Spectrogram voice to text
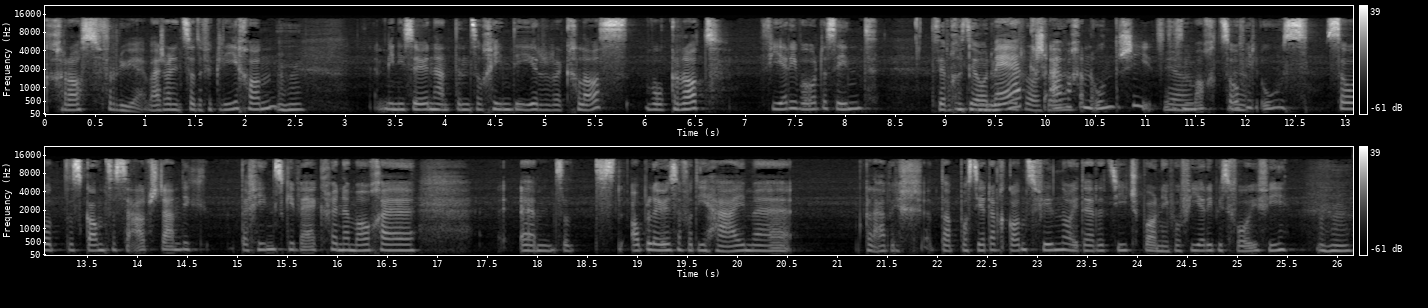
krass früh. Weißt du, wenn ich jetzt so den Vergleich habe, Mhm. Meine Söhne haben dann so Kinder in ihrer Klasse, die gerade vier geworden sind. Das ist einfach ein Und du jünger merkst oder? einfach einen Unterschied. Das Ja. macht so Ja. viel aus. So das ganze selbstständig den Kinski-Weg können machen, ähm, so das Ablösen von die Heime, glaube ich, da passiert einfach ganz viel noch in dieser Zeitspanne von vier bis fünf. Mhm.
